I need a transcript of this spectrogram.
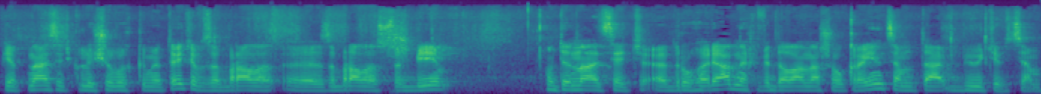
15 ключових комітетів забрала, е, забрала собі 11 другорядних віддала наша українцям та бютівцям.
